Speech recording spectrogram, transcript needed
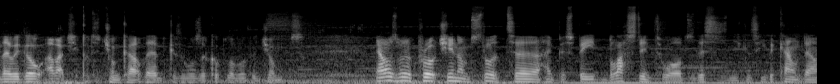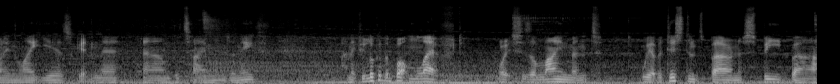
And there we go. I've actually cut a chunk out there because there was a couple of other jumps. Now as we're approaching, I'm still at uh, hyperspeed, blasting towards this, and you can see the countdown in light years getting there, and the time underneath. And if you look at the bottom left, where it says alignment, we have a distance bar and a speed bar.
